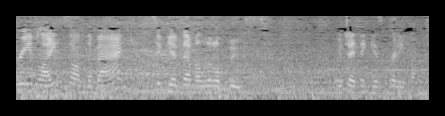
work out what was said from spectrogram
green lights on the back to give them a little boost, which I think is pretty fun.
